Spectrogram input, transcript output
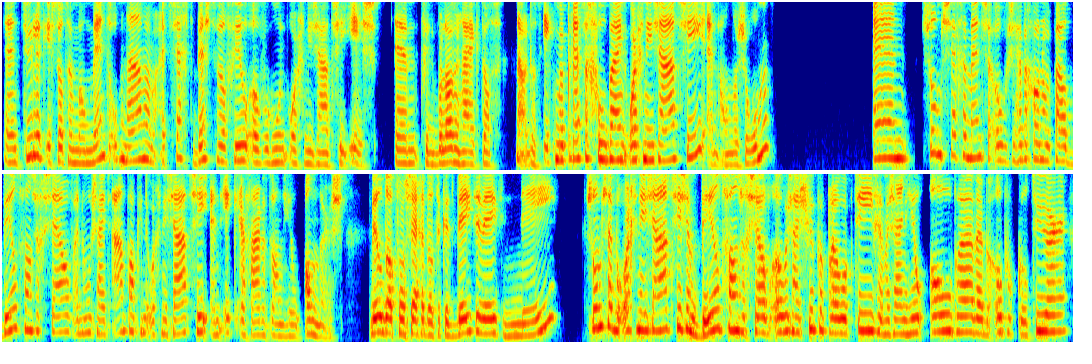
En natuurlijk is dat een momentopname, maar het zegt best wel veel over hoe een organisatie is. En ik vind het belangrijk dat, nou, dat ik me prettig voel bij een organisatie en andersom. En soms zeggen mensen over, ze hebben gewoon een bepaald beeld van zichzelf en hoe zij het aanpakken in de organisatie. En ik ervaar het dan heel anders. Wil dat dan zeggen dat ik het beter weet? Nee. Soms hebben organisaties een beeld van zichzelf. Oh, we zijn super proactief en we zijn heel open. We hebben open cultuur.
